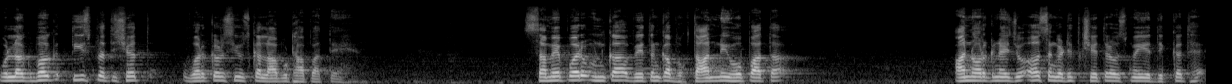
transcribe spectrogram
वो लगभग 30 प्रतिशत वर्कर्स ही उसका लाभ उठा पाते हैं। समय पर उनका वेतन का भुगतान नहीं हो पाता। अनऑर्गेनाइज जो असंगठित क्षेत्र है, उसमें ये दिक्कत है।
